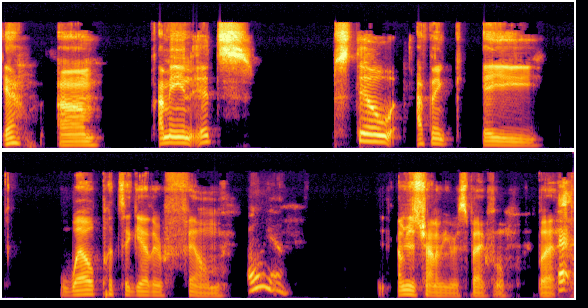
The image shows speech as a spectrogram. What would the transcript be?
Yeah. Um, I mean, it's still, I think, a well put together film. Oh yeah. I'm just trying to be respectful, but but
